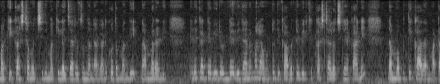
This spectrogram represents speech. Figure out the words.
మాకు కష్టం వచ్చింది మాకు ఇలా జరుగుతుందన్నా కానీ కొంతమంది నమ్మరండి. ఎందుకంటే వీరు ఉండే విధానం అలా ఉంటుంది కాబట్టి వీరికి కష్టాలు వచ్చినాయి కానీ నమ్మబుద్ధి కాదనమాట.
